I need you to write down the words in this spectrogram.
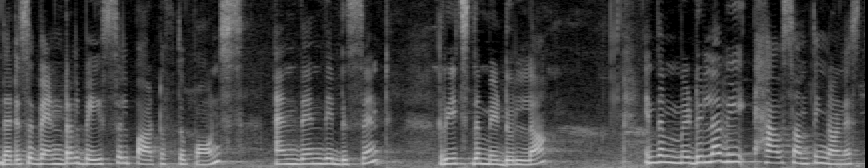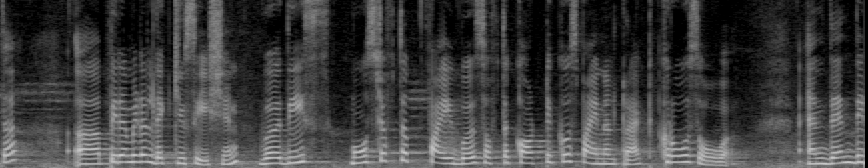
That is the ventral basal part of the pons and then they descend reach the medulla. In the medulla we have something known as the uh, pyramidal decussation where these most of the fibers of the corticospinal tract cross over and then they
